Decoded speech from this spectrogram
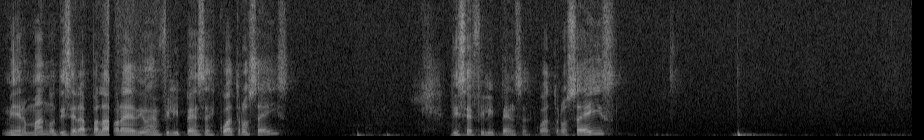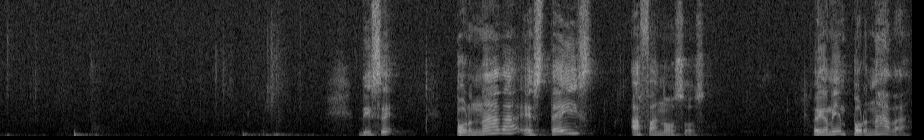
mis hermanos, dice la palabra de Dios en Filipenses 4.6. Dice Filipenses 4.6. Dice, por nada estéis afanosos. Oigan bien, por nada.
